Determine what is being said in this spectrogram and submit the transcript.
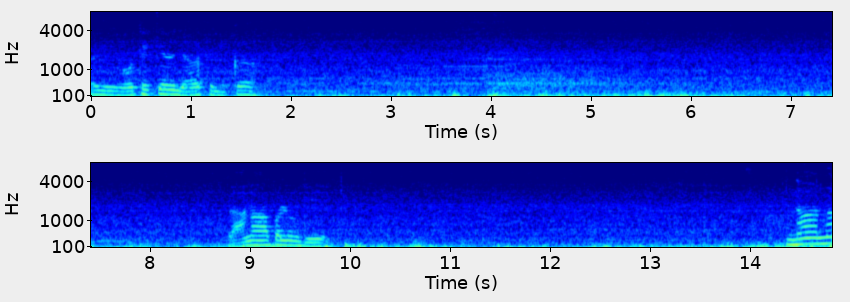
여기 어떻게 깨는지 알았으니까. 왜안와 빨리 오지. 나나나.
